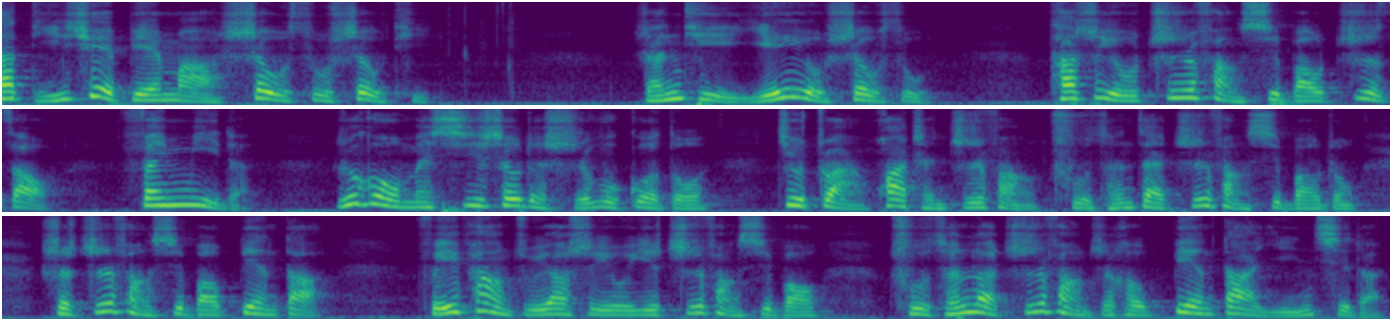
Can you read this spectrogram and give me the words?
它的确编码瘦素受体，人体也有瘦素，它是由脂肪细胞制造分泌的。如果我们吸收的食物过多，就转化成脂肪，储存在脂肪细胞中，使脂肪细胞变大。肥胖主要是由于脂肪细胞储存了脂肪之后变大引起的，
